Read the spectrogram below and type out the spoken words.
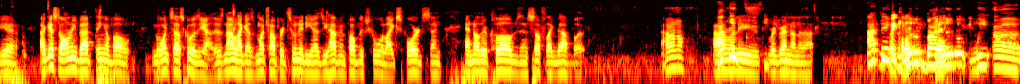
yeah. I guess the only bad thing about going to that school is yeah, there's not like as much opportunity as you have in public school, like sports and and other clubs and stuff like that. But I don't know. I don't I really regret none of that. I think Wait, little I, by little we uh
